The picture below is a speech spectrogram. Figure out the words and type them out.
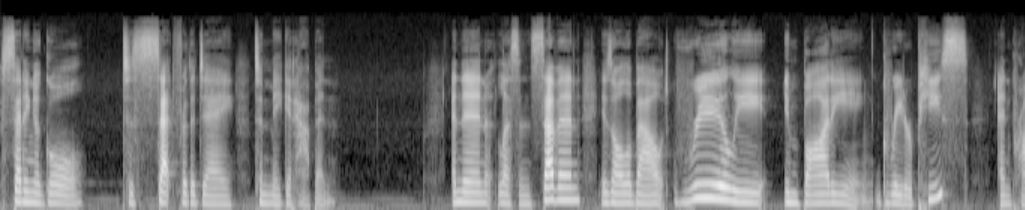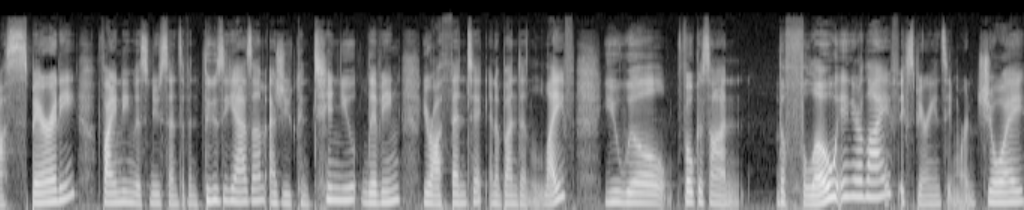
setting a goal to set for the day to make it happen. And then lesson seven is all about really embodying greater peace and prosperity, finding this new sense of enthusiasm as you continue living your authentic and abundant life. You will focus on the flow in your life, experiencing more joy,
